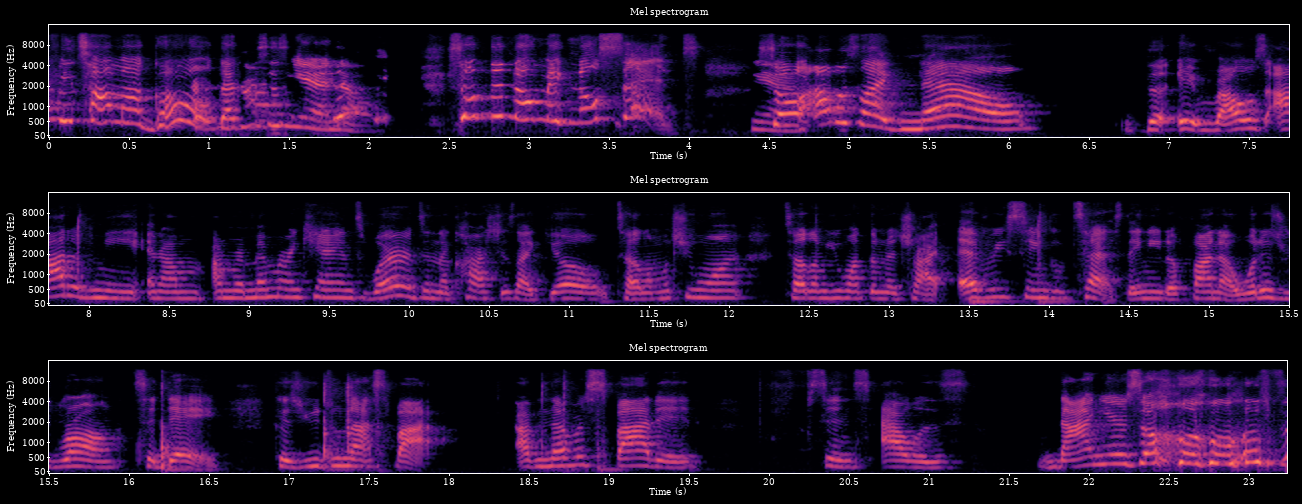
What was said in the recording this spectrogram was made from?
every time I go that this is yeah, no. something don't make no sense?" Yeah. So I was like, now the it rose out of me, and I'm I'm remembering Karen's words in the car. She's like, "Yo, tell them what you want. Tell them you want them to try every single test. They need to find out what is wrong today because you do not spot. I've never spotted since I was nine years old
